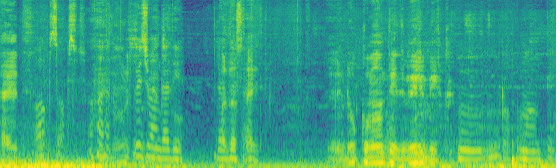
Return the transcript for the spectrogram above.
Side. Oops, oops. Which one, beautiful. Daddy? The Other side. Uh, Rocco Mountain is very big. Mm, Rocky Mountain.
